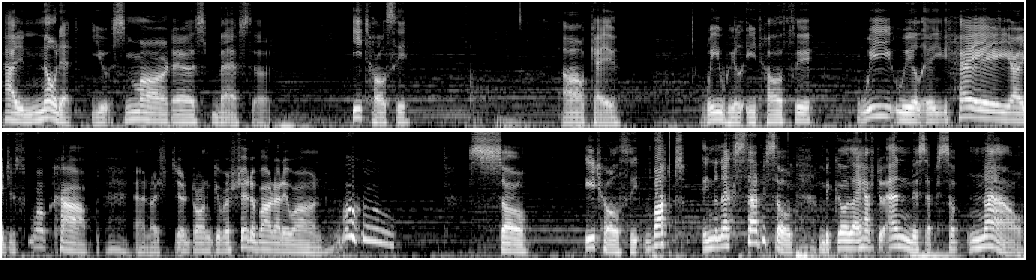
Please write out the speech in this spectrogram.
How you know that, you smart ass bastard? Eat healthy. Okay. We will eat healthy. We will eat. Hey, I just woke up and I still don't give a shit about anyone. Woohoo! So, eat healthy, but in the next episode because I have to end this episode now.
